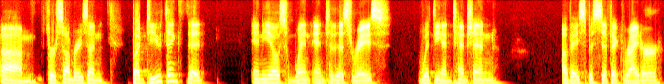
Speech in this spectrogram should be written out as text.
um, for some reason. But do you think that Ineos went into this race with the intention of a specific rider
